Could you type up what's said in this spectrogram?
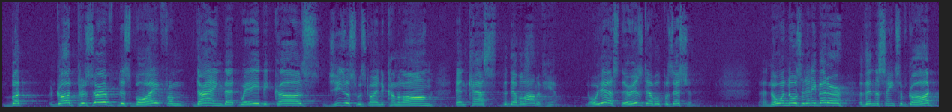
But God preserved this boy from dying that way because Jesus was going to come along and cast the devil out of him. Oh, yes, there is devil possession. Uh, no one knows it any better than the saints of God.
